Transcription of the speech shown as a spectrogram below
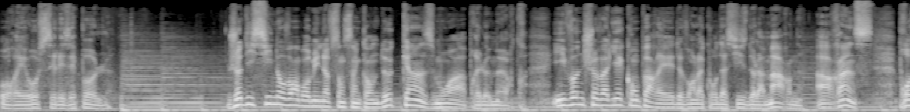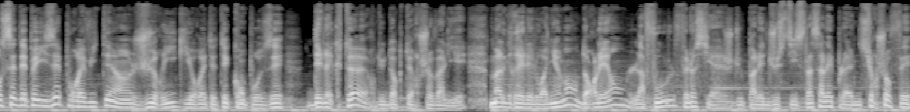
aurait haussé les épaules. Jeudi 6 novembre 1952, 15 mois après le meurtre, Yvonne Chevalier comparaît devant la cour d'assises de la Marne, à Reims, procès dépaysé pour éviter un jury qui aurait été composé d'électeurs du docteur Chevalier. Malgré l'éloignement d'Orléans, la foule fait le siège du palais de justice. La salle est pleine, surchauffée.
